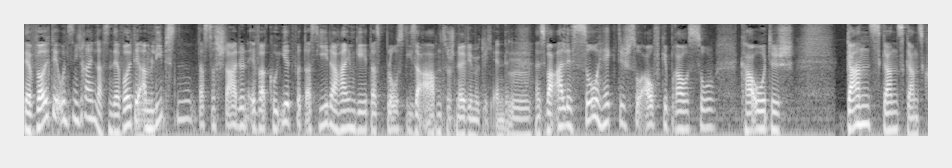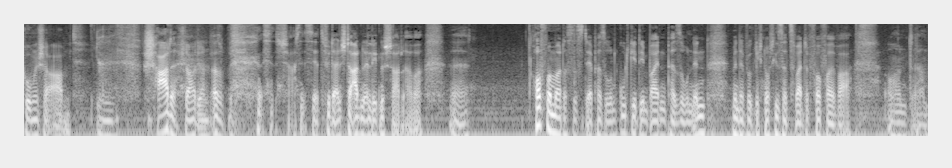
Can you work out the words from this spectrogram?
der wollte uns nicht reinlassen. Der wollte am liebsten, dass das Stadion evakuiert wird, dass jeder heimgeht, dass bloß dieser Abend so schnell wie möglich endet. Mhm. Es war alles so hektisch, so aufgebraust, so chaotisch ganz, ganz, ganz komischer Abend. Schade. Stadion. Also, schade ist jetzt für dein Stadionerlebnis schade, aber äh, hoffen wir mal, dass es der Person gut geht, den beiden Personen, wenn da wirklich noch dieser zweite Vorfall war. Und ähm,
